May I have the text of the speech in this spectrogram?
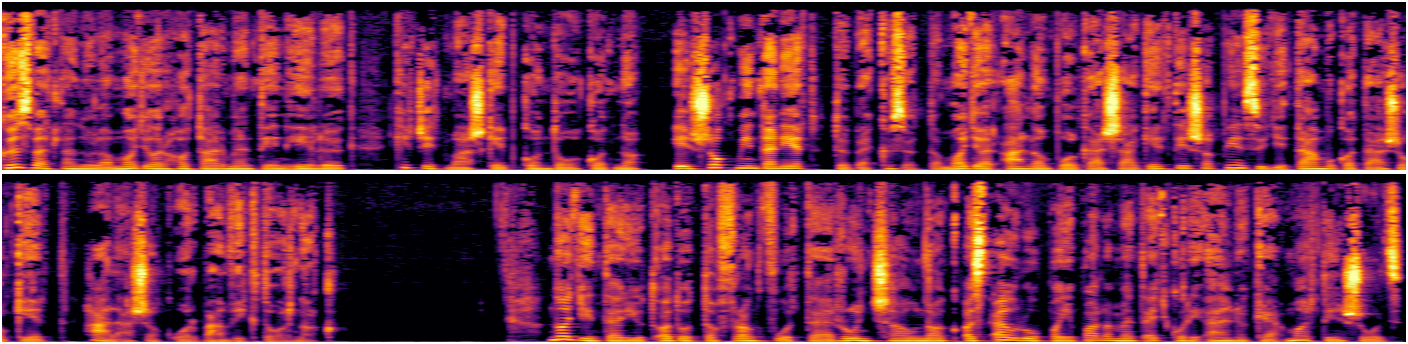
közvetlenül a magyar határ mentén élők kicsit másképp gondolkodnak és sok mindenért, többek között a magyar állampolgárságért és a pénzügyi támogatásokért hálásak Orbán Viktornak. Nagy interjút adott a Frankfurter Rundschau-nak az Európai Parlament egykori elnöke Martin Schulz,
